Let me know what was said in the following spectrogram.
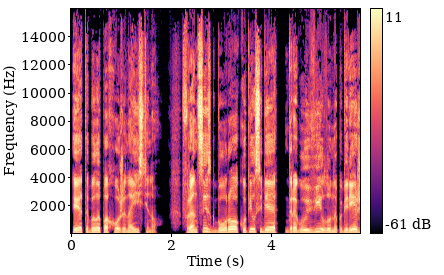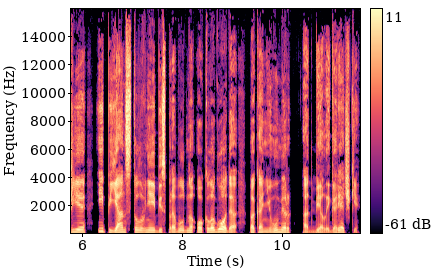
И это было похоже на истину. Франциск Буро купил себе дорогую виллу на побережье и пьянствовал в ней беспробудно около года, пока не умер от белой горячки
